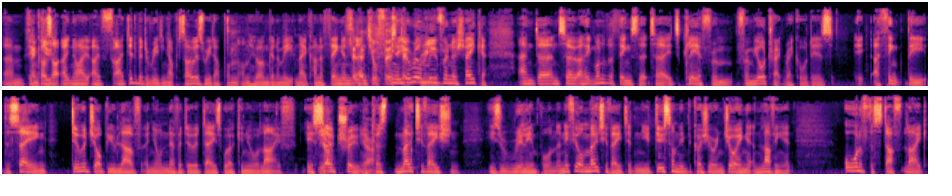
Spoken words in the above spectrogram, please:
um, because. I, I know I, I've, I did a bit of reading up because I always read up on, on who I'm going to meet and that kind of thing. And So that's and, your first you know, you're a real read. mover and a shaker, and uh, and so I think one of the things that uh, it's clear from from your track record is i I think the the saying. Do a job you love, and you'll never do a day's work in your life. Is so true yeah, because yeah. motivation is really important. And if you're motivated and you do something because you're enjoying it and loving it, all of the stuff like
